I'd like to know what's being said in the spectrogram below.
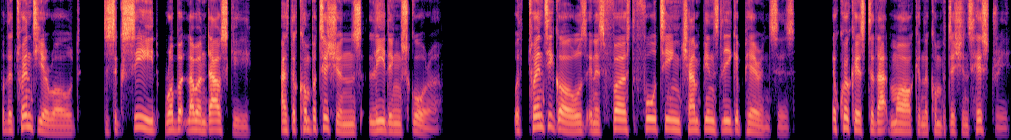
for the 20 year old to succeed Robert Lewandowski as the competition's leading scorer. With 20 goals in his first 14 Champions League appearances, the quickest to that mark in the competition's history,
